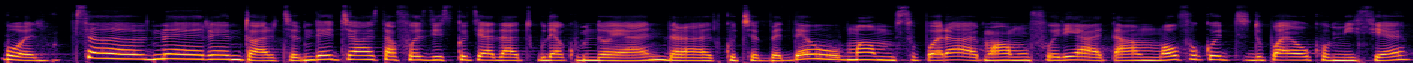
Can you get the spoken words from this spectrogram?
Bun, să ne reîntoarcem. Deci asta a fost discuția de, de acum 2 ani de la, cu CBD-ul. M-am supărat, m-am înfuriat, am, au făcut după aia o comisie.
